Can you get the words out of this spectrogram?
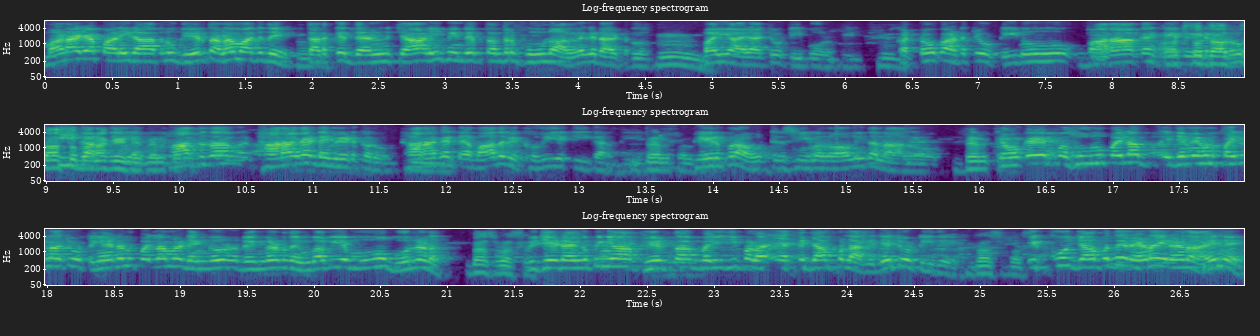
ਮਾੜਾ ਜਿਹਾ ਪਾਣੀ ਰਾਤ ਨੂੰ ਗੇਰਤਾ ਨਾ ਮੱਝ ਦੇ ਤੜਕੇ ਦਿਨ ਚਾਹ ਨਹੀਂ ਪੀਂਦੇ ਪਤੰਦਰ ਫੋਨ ਲਾ ਲੈਣਗੇ ਡਾਕਟਰ ਨੂੰ। ਹੂੰ। ਬਾਈ ਆ ਜਾ ਝੋਟੀ ਬੋਲ ਹੂੰ। ਘੱਟੋ ਘੱਟ ਝੋਟੀ ਨੂੰ 12 ਘੰਟੇ ਤੋਂ ਵੇਟ ਕਰੋ ਤੋਂ। ਘੰਟੇ, ਬਿਲਕੁਲ। ਹੱਦ ਦਾ 18 ਘੰਟੇ ਵੇਟ ਕਰੋ। 18 ਘੰਟਿਆਂ ਬਾਅਦ ਵੇਖੋ ਵੀ ਇਹ ਕੀ ਕਰਦੀ ਹੈ ਫੇਰ ਭਰਾਓ ਲਵਾਓ ਨਹੀਂ ਤਾਂ ਨਾ ਲਵਾਓ। ਬਿਲਕੁਲ। ਕਿਉਂਕਿ ਪਸ਼ੂ ਨੂੰ ਪਹਿਲਾਂ ਜਿਵੇਂ ਹੁਣ ਪਹਿਲਾਂ ਝੋਟੀਆਂ ਇਹਨਾਂ ਨੂੰ ਪਹਿਲਾਂ ਮੈਂ ਡਿੰਗ ਡਿੰਗਣ ਦੇਊਂਗਾ ਵੀ ਇਹ ਮੂੰਹੋਂ ਬੋਲਣ। ਬਸ ਬਸ। ਵੀ ਜੇ ਡੰਗ ਪੀਆਂ ਫਿਰ ਤਾਂ ਬਈ ਜੀ ਭਲਾ ਇੱਕ ਜੰਪ ਲੱਗ ਜੇ ਝੋਟੀ ਦੇ ਬਸ ਬਸ। ਇੱਕੋ ਜੰਪ ਤੇ ਰਹਿਣਾ ਹੀ ਰਹਿਣਾ ਇਹਨੇ।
